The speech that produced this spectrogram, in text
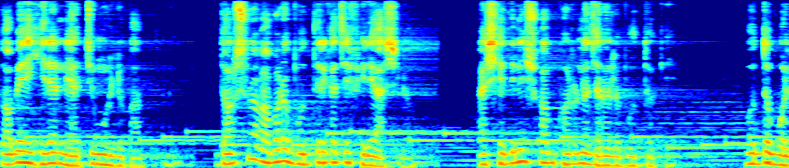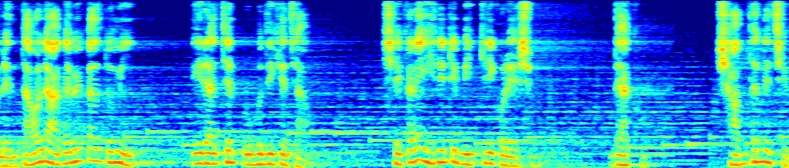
তবে এই হীরার ন্যায্য মূল্য পাবে। দর্শনা বাবারও বুদ্ধের কাছে ফিরে আসলো। আর সেদিনই সব ঘটনা জানালো বুদ্ধকে। বুদ্ধ বললেন, তাহলে আগামীকাল তুমি এই রাজ্যের পূর্ব দিকে যাও। সেখানে হিরেটি বিক্রি করে এসো। দেখো, সাবধানে যেও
